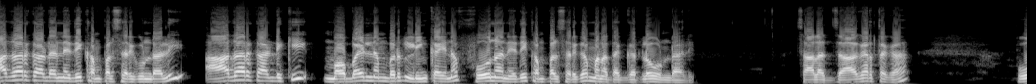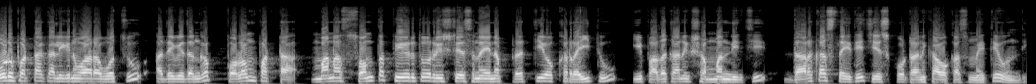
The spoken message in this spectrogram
ఆధార్ కార్డ్ అనేది కంపల్సరీగా ఉండాలి. ఆధార్ కార్డుకి మొబైల్ నెంబర్ లింక్ అయిన ఫోన్ అనేది కంపల్సరీగా మన దగ్గరలో ఉండాలి. చాలా జాగ్రత్తగా పోడు పట్టా కలిగిన వారు అవ్వచ్చు. అదేవిధంగా పొలం పట్ట మన సొంత పేరుతో రిజిస్ట్రేషన్ అయిన ప్రతి ఒక్క రైతు ఈ పథకానికి సంబంధించి దరఖాస్తు అయితే చేసుకోవటానికి అవకాశం అయితే ఉంది.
